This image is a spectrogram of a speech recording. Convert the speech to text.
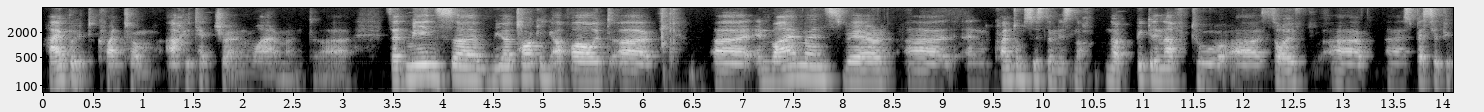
hybrid quantum architecture environment. That means we are talking about uh, environments where uh, a quantum system is not, not big enough to uh, solve uh, uh, specific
